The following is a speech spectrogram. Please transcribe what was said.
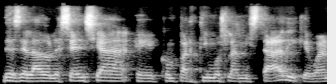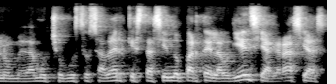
desde la adolescencia eh, compartimos la amistad y que bueno, me da mucho gusto saber que está siendo parte de la audiencia. Gracias.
